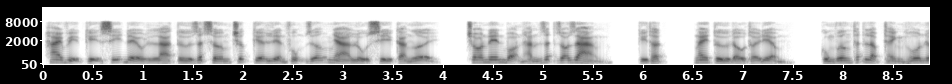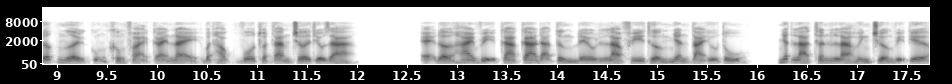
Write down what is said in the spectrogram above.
Hai vị kỵ sĩ đều là từ rất sớm trước kia liền phụng dưỡng nhà lũ xỉ cả người, cho nên bọn hắn rất rõ ràng, kỳ thật, ngay từ đầu thời điểm, cùng vương thất lập thành hôn ước người cũng không phải cái này bất học vô thuật ăn chơi thiếu ra. E đờ hai vị ca ca đã từng đều là phi thường nhân tài ưu tú, nhất là thân là huynh trưởng vị kia,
